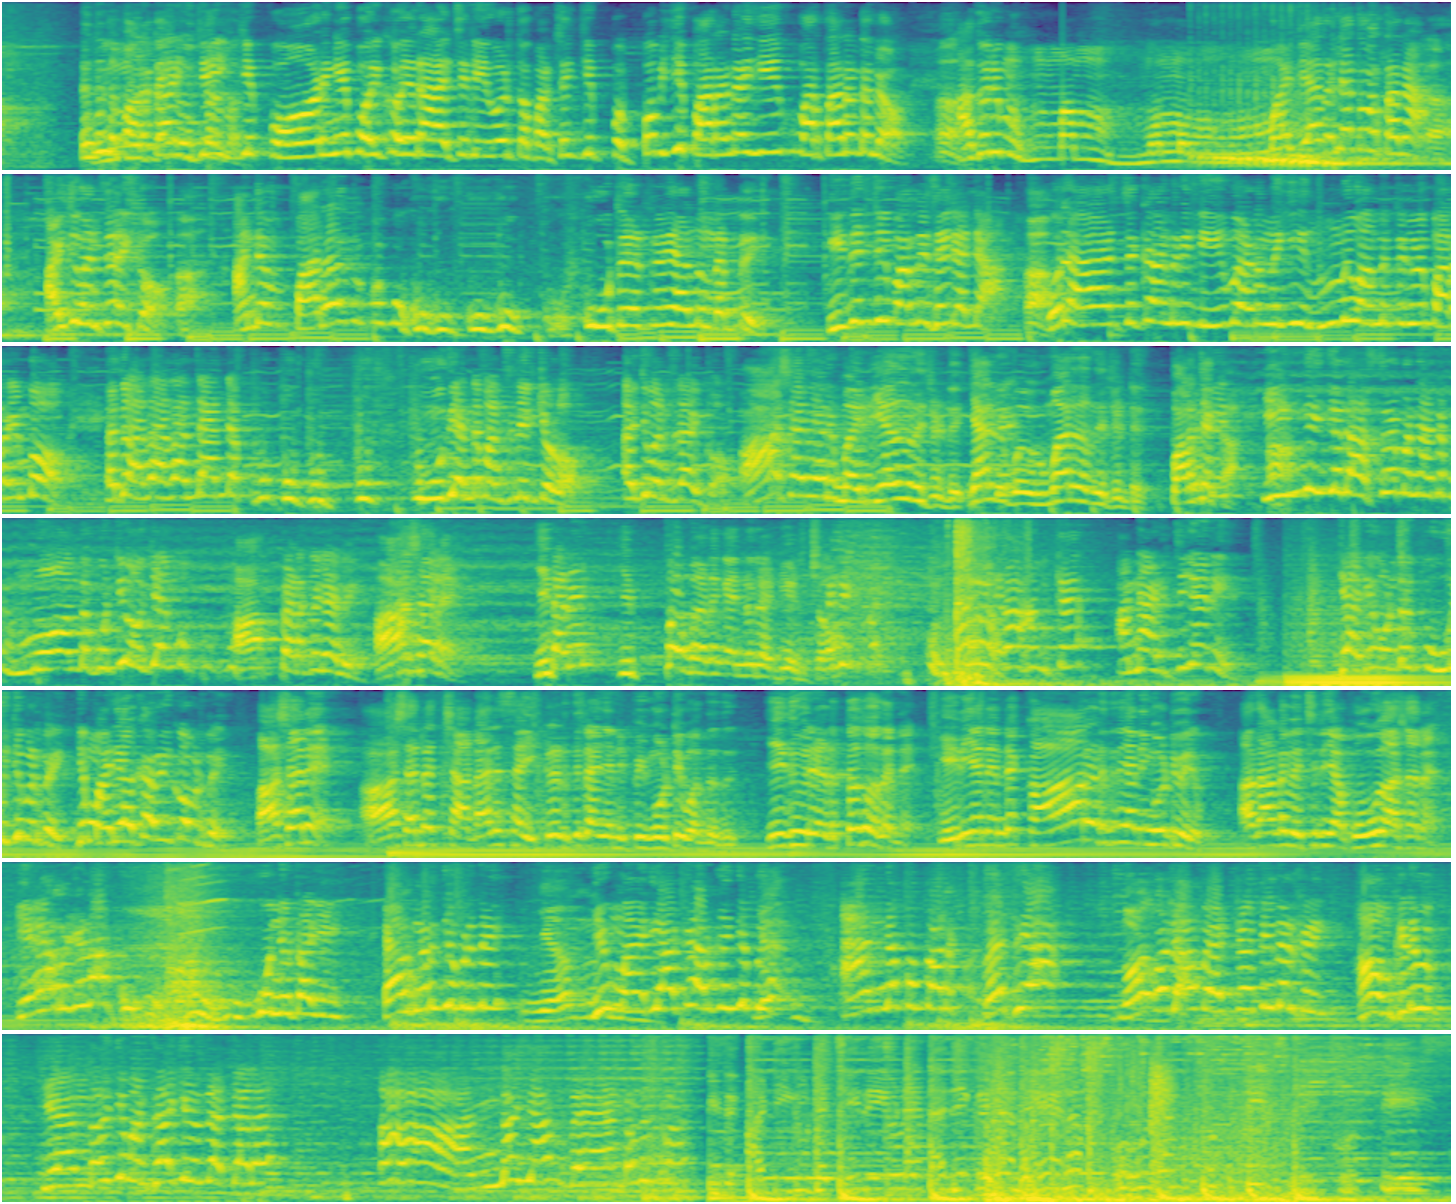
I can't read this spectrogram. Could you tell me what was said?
ഇജ്ജ് പോണെങ്കിൽ പോയിക്കോ ഒരാഴ്ച ലീവ് എടുത്തോ പക്ഷെ ഇപ്പൊ ഇജ്ജ് പറയണ ഈ വർത്താനം ഉണ്ടല്ലോ അതൊരു മര്യാദ ഇല്ലാത്ത വർത്താനാ. അയച്ച് മനസ്സിലായിക്കോ. അന്റെ പല കൂട്ടുകെട്ടിന് ഞാൻ നിന്നിട്ട്. ഇത് ഇജ്ജ് പറഞ്ഞ ശരിയല്ല. ഒരാഴ്ചക്കാണെങ്കിൽ ലീവ് വേണമെന്നെങ്കിൽ ഇന്ന് വന്നിട്ട് ഇങ്ങനെ പറയുമ്പോ അത് അത് അത് എന്റെ എന്റെ പു- പു- പു- പു- പൂതി എന്റെ മനസ്സിലിരിക്കുള്ളൂ. അയച്ച് മനസ്സിലാക്കോ ആശാനെ ഒരു മര്യാദ തന്നിട്ടുണ്ട്. ഞാൻ ഒരു ബഹുമാനം തന്നിട്ടുണ്ട്. പറഞ്ഞേക്കാം. ഇന്ന് രാഷ്ട്രീയം പറഞ്ഞ മോന്ത കുട്ടി നോക്കിയാൽ. പിടക്കും ഞാൻ. ആശാനെ ഇ- ഇപ്പൊ വേണമെങ്കിൽ എന്നൊരു അടി അടിച്ചോ? അന്നെ അടിച്ചു ഞാൻ. ആശാനെ ആശാന്റെ ചടാന് സൈക്കിൾ എടുത്തിട്ടാണ് ഞാൻ ഇപ്പൊ ഇങ്ങോട്ട് വന്നത്. ഇതുവരെ എടുത്തതോ തന്നെ. ഇനി ഞാൻ എന്റെ കാർ എടുത്ത് ഞാൻ ഇങ്ങോട്ട് വരും. അതാണ് വെച്ചിട്ട് ഞാൻ പോവുക ആശാനെ. ഇത് അടിയുടെ ചിരിയുടെ തരികിട മേളപ്പൂരം കുട്ടീസ് കുട്ടീസ്.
